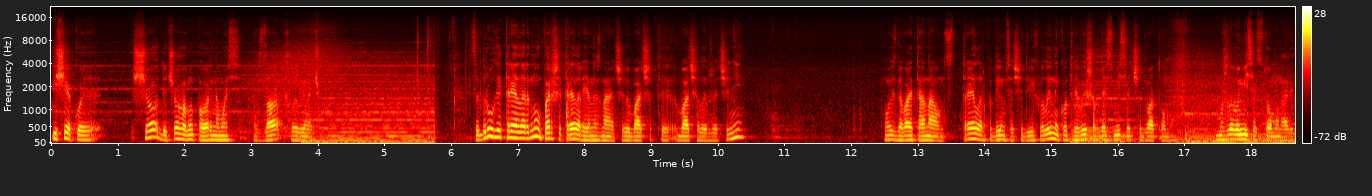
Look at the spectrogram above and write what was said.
І ще кое-що, до чого ми повернемось за хвилиночку. Це другий трейлер. Ну, перший трейлер, я не знаю, чи ви бачите, бачили вже чи ні. Ось давайте анонс. Трейлер, подивимося ще дві хвилини, котрий вийшов десь місяць чи два тому. Можливо, місяць тому навіть.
